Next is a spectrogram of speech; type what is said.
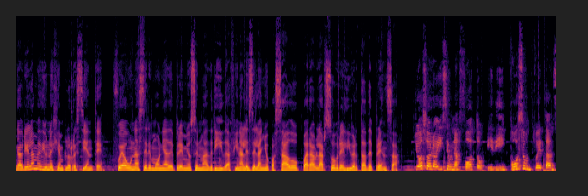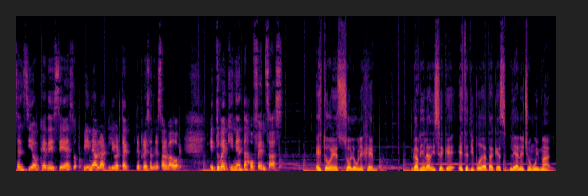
Gabriela me dio un ejemplo reciente. Fue a una ceremonia de premios en Madrid a finales del año pasado para hablar sobre libertad de prensa. Yo solo hice una foto y puse un tweet tan sencillo que decía eso, vine a hablar de libertad de prensa en El Salvador. Y tuve 500 ofensas. Esto es solo un ejemplo. Gabriela dice que este tipo de ataques le han hecho muy mal.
